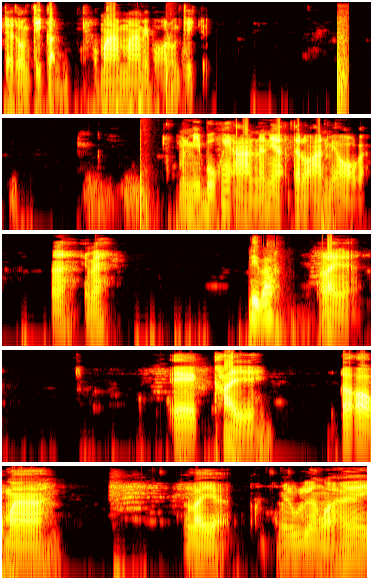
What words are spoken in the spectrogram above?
เดี๋ยวต้องจิกก่อน มามาไม่พอต้องจิก มันมีบุ๊กให้อ่านนะเนี่ย แต่เราอ่านไม่ออกอะ่ะอะเห็นไหมดีป่ะ อะไรเนี่ย เอกไข่แล้วออกมา อะไรอะ ไม่รู้เรื่องว่ะเฮ้ย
